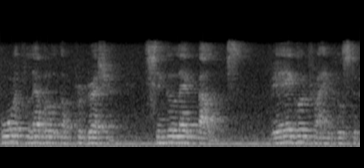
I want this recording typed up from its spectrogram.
fourth level of progression. Single leg balance. Very good for ankle stability.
